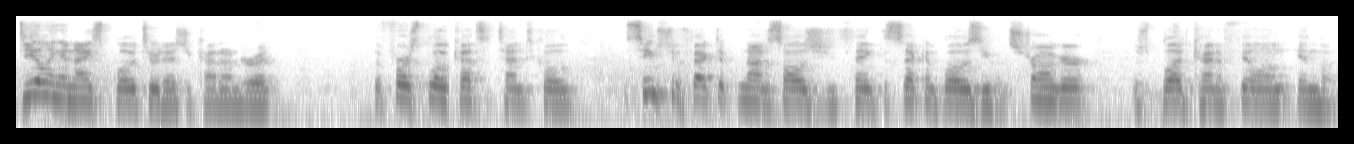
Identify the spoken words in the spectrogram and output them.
dealing a nice blow to it as you cut under it. The first blow cuts a tentacle. It seems to affect it, but not as all as you think. The second blow is even stronger. There's blood kind of filling in the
